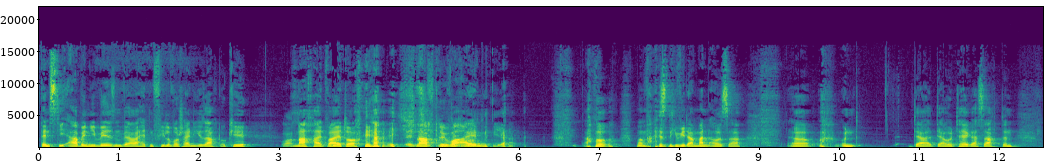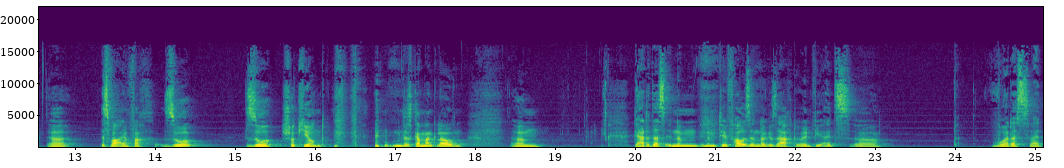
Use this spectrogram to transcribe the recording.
Wenn es die Erbin gewesen wäre, hätten viele wahrscheinlich gesagt, okay, mach, Mach. halt weiter. ja, ich Wenn's schlaf drüber ein. Ja. Aber man weiß nicht, wie der Mann aussah. Äh, und der, der Hotelgast sagt dann, äh, es war einfach so, so schockierend. das kann man glauben. Ähm, der hatte das in einem, in einem TV-Sender gesagt, irgendwie als, äh, wo er das halt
